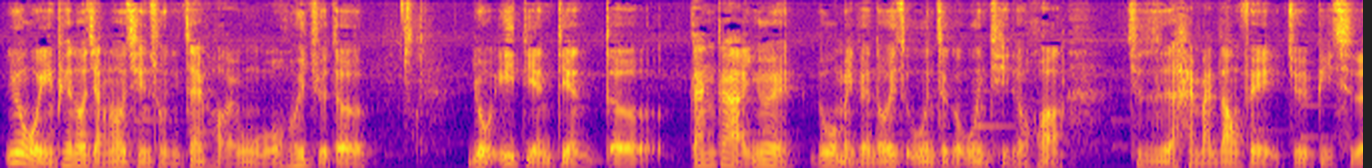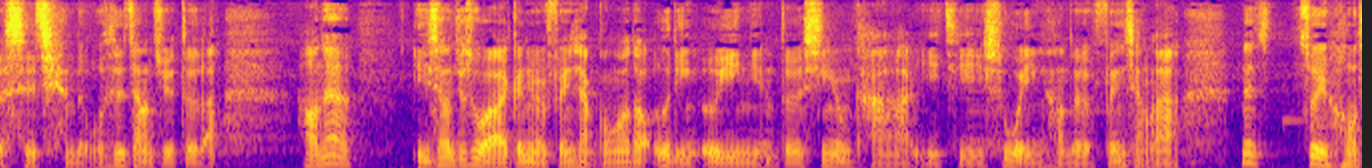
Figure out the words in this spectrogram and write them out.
因为我影片都讲那么清楚，你再跑来问我，我会觉得有一点点的。尴尬，因为如果每个人都一直问这个问题的话，就是还蛮浪费就是彼此的时间的，我是这样觉得的。好，那以上就是我来跟你们分享公告到二零二一年的信用卡以及数位银行的分享啦。那最后呢，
